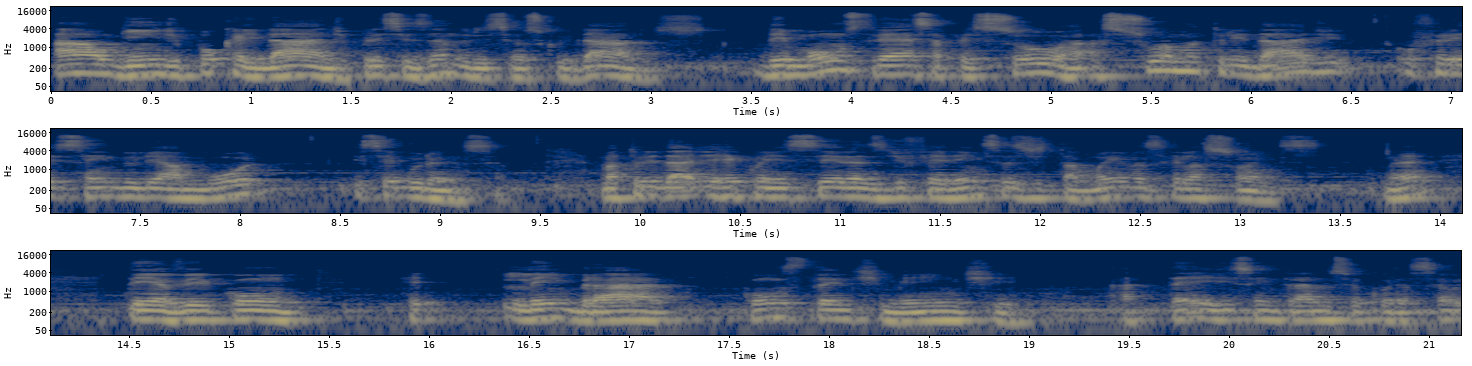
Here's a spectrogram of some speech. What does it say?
há alguém de pouca idade precisando de seus cuidados, demonstre a essa pessoa a sua maturidade oferecendo-lhe amor e segurança. Maturidade é reconhecer as diferenças de tamanho nas relações, né? Tem a ver com lembrar constantemente até isso entrar no seu coração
